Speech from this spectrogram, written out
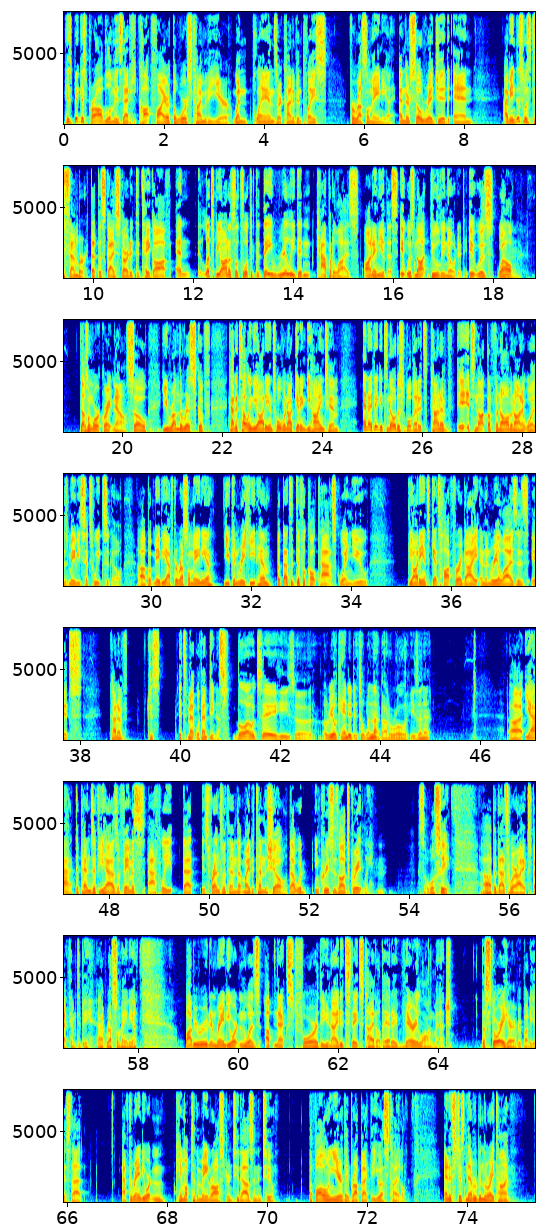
His biggest problem is that he caught fire at the worst time of the year when plans are kind of in place for WrestleMania and they're so rigid. And I mean, this was December that this guy started to take off. And let's be honest, let's look at that. They really didn't capitalize on any of this. It was not duly noted. It was, well, doesn't work right now. So you run the risk of kind of telling the audience, well, we're not getting behind him. And I think it's noticeable that it's kind of it's not the phenomenon it was maybe six weeks ago, uh, but maybe after WrestleMania you can reheat him. But that's a difficult task when you the audience gets hot for a guy and then realizes it's kind of just it's met with emptiness. Though I would say he's a, a real candidate to win that battle royal if he's in it. Uh, yeah, depends if he has a famous athlete that is friends with him that might attend the show. That would increase his odds greatly. So we'll see. Uh, but that's where I expect him to be at WrestleMania. Bobby Roode and Randy Orton was up next for the United States title. They had a very long match. The story here, everybody, is that after Randy Orton came up to the main roster in 2002, the following year they brought back the U.S. title. And it's just never been the right time.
